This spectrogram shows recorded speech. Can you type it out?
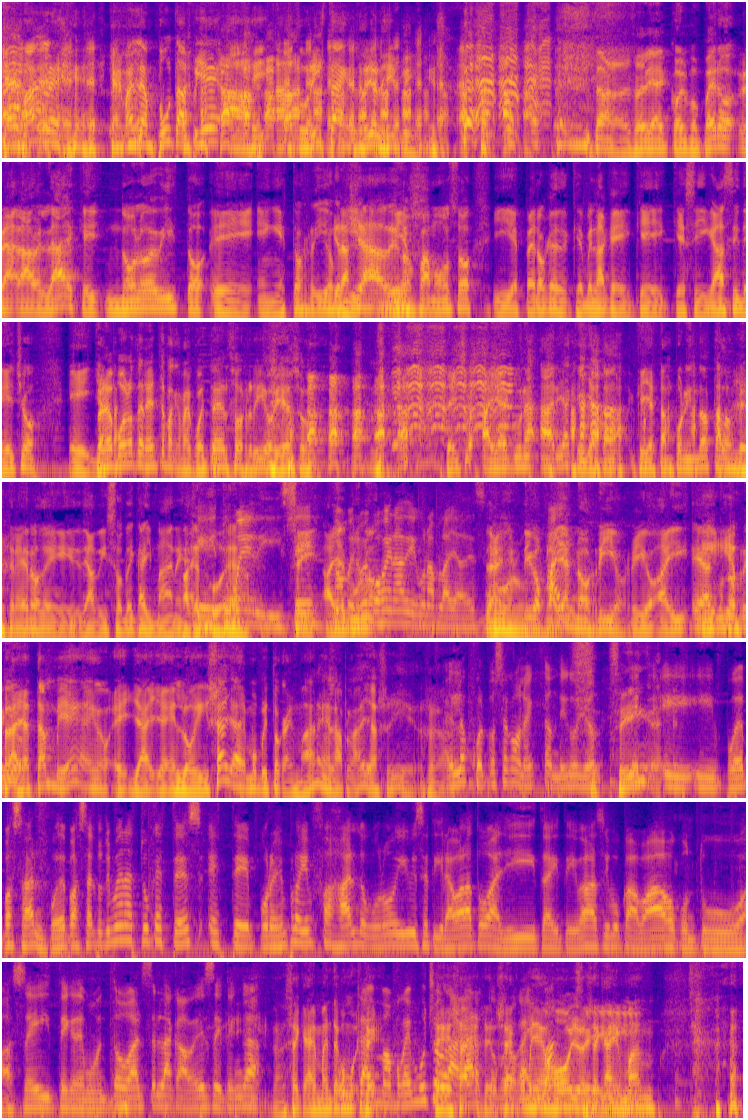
Caimán le, Caimán le amputa pie a, a turista en el río del hippie. No, no, eso sería el colmo. Pero la, la verdad es que no lo he visto eh, en estos ríos Gracias bien, a Dios. bien famosos y espero que, que, ¿verdad? Que, que, que siga así. De hecho, eh, ya Pero es está- bueno tenerte para que me cuentes esos ríos y eso. De hecho, hay algunas áreas que ya están, que ya están poniendo hasta los letreros de, de avisos de caimanes. Para Que tú tú me veas. dices. Sí, hay no, me no me coge nadie en una playa de Eh, esas. Digo, playas Ay. no, ríos, ríos. Hay eh, Y, y algunos en ríos. playas también. En, eh, ya, ya en Loíza ya hemos visto caimanes en la playa, sí. o sea. En los cuerpos se conectan, digo yo. Sí. Y, y- y puede pasar, puede pasar. ¿Tú te imaginas tú que estés, este, por ejemplo, ahí en Fajardo, que uno iba y se tiraba la toallita y te ibas así boca abajo con tu aceite, que de momento darse en la cabeza y tenga... Ese caimán te Un caimán, porque hay mucho te lagarto, te- Se pero come el caimán. hoyo ese Sí. caimán.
